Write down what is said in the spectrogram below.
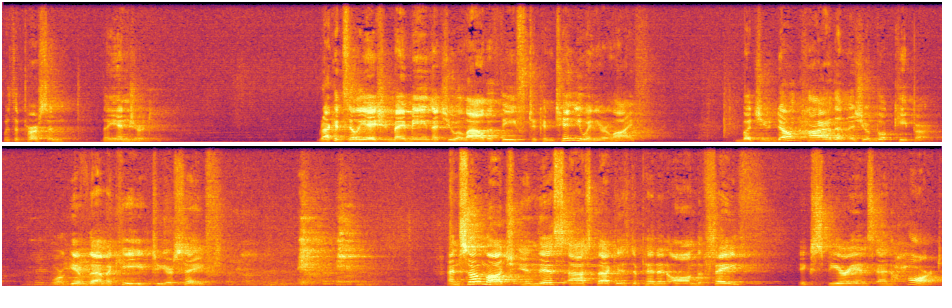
with the person they injured. Reconciliation may mean that you allow the thief to continue in your life, but you don't hire them as your bookkeeper or give them a key to your safe. And so much in this aspect is dependent on the faith, experience, and heart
